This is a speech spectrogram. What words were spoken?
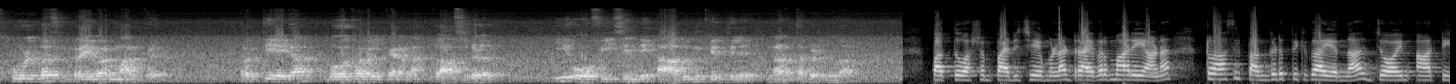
സ്കൂൾ ബസ് ഡ്രൈവർമാർക്ക് പ്രത്യേക ബോധവൽക്കരണ ക്ലാസുകൾ ഈ ഓഫീസിന്റെ ആഭിമുഖ്യത്തിൽ നടത്തപ്പെടുന്നതാണ്. പത്തു വർഷം പരിചയമുള്ള ഡ്രൈവർമാരെയാണ് ക്ലാസിൽ പങ്കെടുപ്പിക്കുക എന്ന് ജോയിന്റ് ആർ ടി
